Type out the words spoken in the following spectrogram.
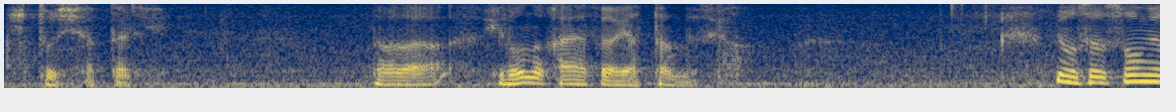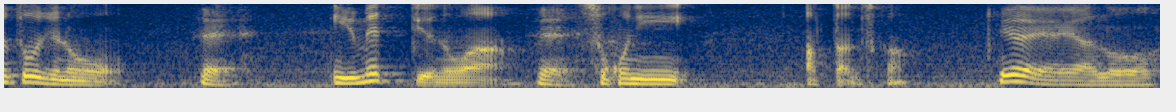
ヒットしちゃったりだからいろんな開発がやったんですよ。でもそれ創業当時の夢っていうのは、ええ、そこにあったんですか？いやいやいやあの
